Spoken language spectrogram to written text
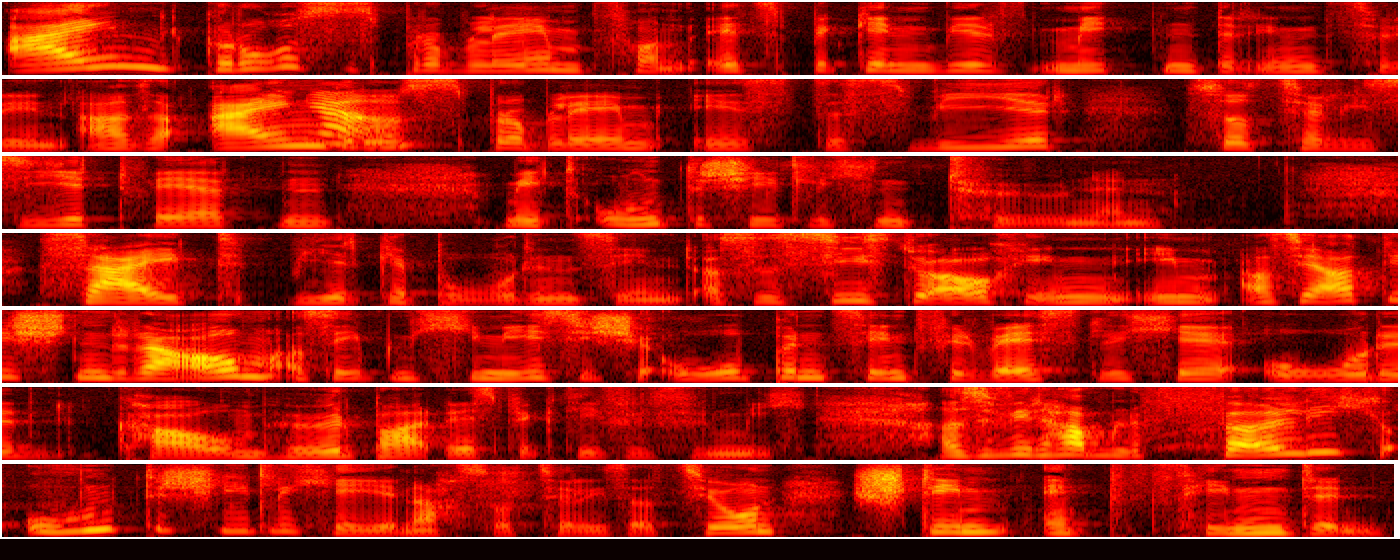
ein großes Problem von, jetzt beginnen wir mittendrin zu reden. Also ein Ja. großes Problem ist, dass wir sozialisiert werden mit unterschiedlichen Tönen. seit wir geboren sind. Also das siehst du auch im, im asiatischen Raum, also eben chinesische Opern sind für westliche Ohren kaum hörbar, respektive für mich. Also wir haben völlig unterschiedliche, je nach Sozialisation, Stimmempfinden.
